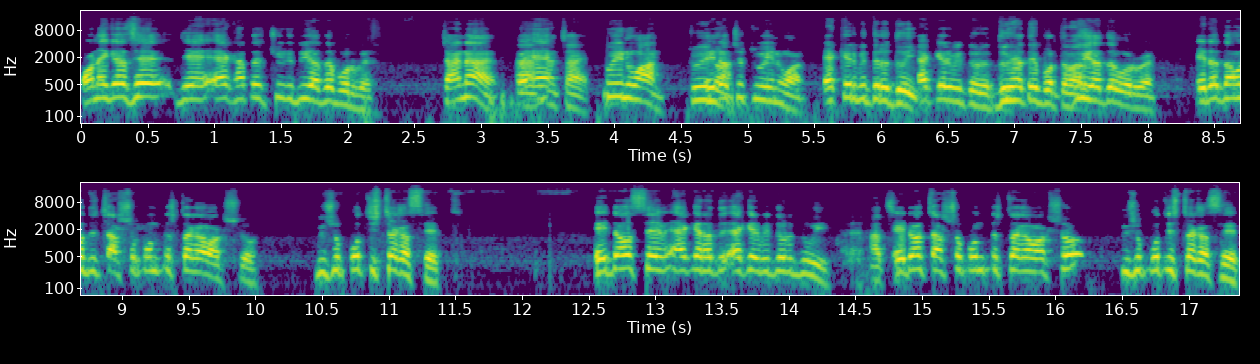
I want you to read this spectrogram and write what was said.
অনেকে আছে যে এক হাতের চুরি দুই হাতে পড়বে চায় না? হ্যাঁ, হ্যাঁ, টু ইন ওয়ান এটা হচ্ছে টু ইন ওয়ান একের ভিতরে দুই। একের ভিতরে দুই। হাতে পড়তে দুই হাতে পড়বেন এটার দাম হচ্ছে চারশো পঞ্চাশ টাকা বাক্স দুশো পঁচিশ টাকা সেট এটাও সেম একের হাতে একের ভিতরে দুই। আচ্ছা। এটাও চারশো পঞ্চাশ টাকা বাক্স দুশো পঁচিশ টাকা সেট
